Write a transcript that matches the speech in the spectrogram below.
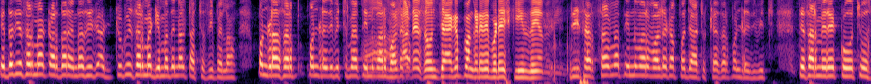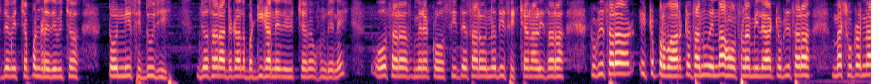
ਇਦਾਂ ਦੀਆਂ ਸਰ ਮੈਂ ਕਰਦਾ ਰਹਿੰਦਾ ਸੀ ਕਿਉਂਕਿ ਸਰ ਮੈਂ ਗੇਮਾਂ ਦੇ ਨਾਲ ਟੱਚ ਸੀ ਪਹਿਲਾਂ। ਭੰਗੜਾ ਸਰ ਭੰਗੜੇ ਦੇ ਵਿੱਚ ਮੈਂ ਤਿੰਨ ਵਾਰ ਵਰਲਡ ਕੱਪ ਸਾਡੇ ਸੁਣ ਚ ਆਇਆ ਕਿ ਭੰਗੜੇ ਦੇ ਬੜੇ ਸ਼ਕੀਨ ਰਹੇ ਆ ਤੁਸੀਂ। ਜੀ ਸਰ ਸਰ ਮੈਂ ਤਿੰਨ ਵਾਰ ਵਰਲਡ ਕੱਪ ਜਾ ਚੁੱਕਿਆ ਸਰ ਭੰਗੜੇ ਦੇ ਵਿੱਚ। ਤੇ ਸਰ ਮੇਰੇ ਕੋਚ ਉਸ ਦੇ ਵਿੱਚ ਭੰਗੜੇ ਦੇ ਵਿੱਚ ਟੋਨੀ ਸਿੱਧੂ ਜੀ ਜੋ ਸਰ ਅੱਜ ਕੱਲ੍ਹ ਬੱਗੀਖਾਨੇ ਦੇ ਵਿੱਚ ਹੁੰਦੇ ਨੇ। ਉਹ ਸਰ ਮੇਰੇ ਕੋਚ ਸੀ ਤੇ ਸਰ, ਉਹਨਾਂ ਦੀ ਸਿੱਖਿਆ ਨਾਲ ਹੀ ਸਰ। ਕਿਉਂਕਿ ਸਰ ਇੱਕ ਪਰਿਵਾਰ ਪਰਿਵਾਰਕ ਸਾਨੂੰ ਇੰਨਾ ਹੌਸਲਾ ਮਿਲਿਆ, ਕਿਉਂਕਿ ਸਰ ਮੈਂ ਸ਼ੁਕਰਨਾ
